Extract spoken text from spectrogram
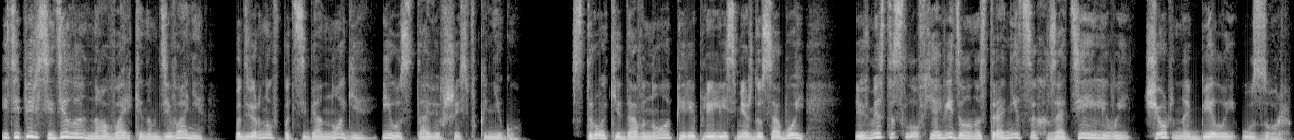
и теперь сидела на Варькином диване, подвернув под себя ноги и уставившись в книгу. Строки давно переплелись между собой, и вместо слов я видела на страницах затейливый черно-белый узор.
